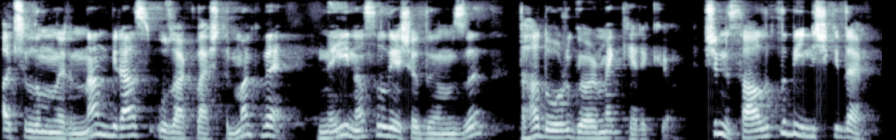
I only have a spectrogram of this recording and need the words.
açılımlarından biraz uzaklaştırmak ve neyi nasıl yaşadığımızı daha doğru görmek gerekiyor. Şimdi sağlıklı bir ilişkide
